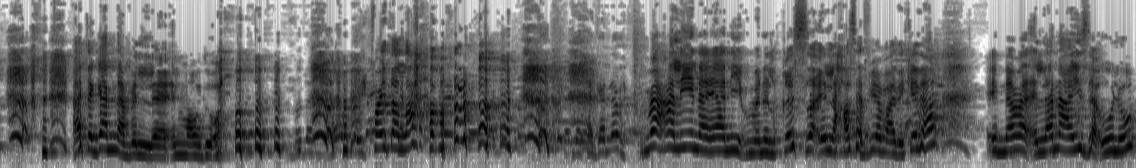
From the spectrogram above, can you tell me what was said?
أتجنب الموضوع. فيطلعها بره ما علينا يعني من القصة إيه اللي حصل فيها بعد كده. إنما اللي أنا عايزة أقوله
